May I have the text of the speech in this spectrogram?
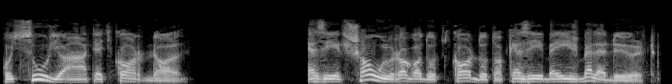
hogy szúrja át egy karddal. Ezért Saul ragadott kardot a kezébe és beledőlt.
